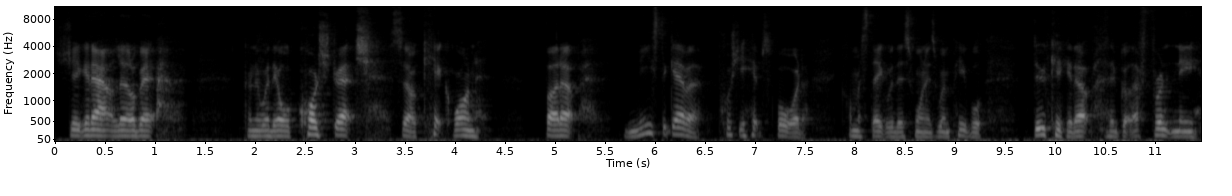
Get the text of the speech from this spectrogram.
Shake it out a little bit. Going with the old quad stretch. So kick one, butt up, knees together, push your hips forward. Common mistake with this one is when people do kick it up, they've got that front knee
